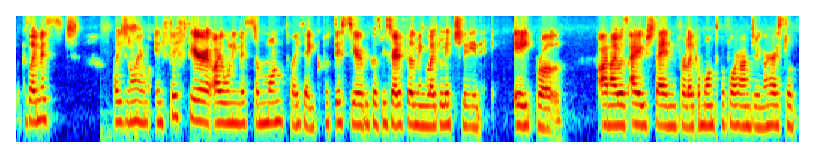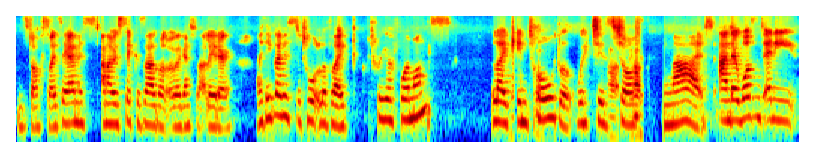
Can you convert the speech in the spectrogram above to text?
Because I missed, I don't know, in fifth year I only missed a month, I think. But this year because we started filming like literally in April, and I was out then for like a month beforehand doing rehearsals and stuff. So I'd say I missed, and I was sick as well, but we'll get to that later. I think I missed a total of like three or four months, like in total, which is just mad. And there wasn't any,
